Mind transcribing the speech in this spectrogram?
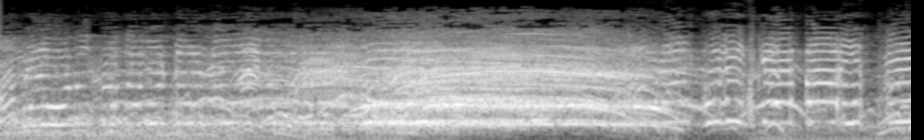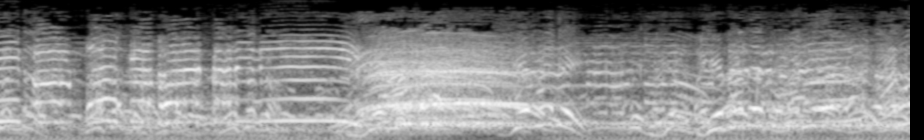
আমরা অনুব্রত মণ্ডল পুলিশকে তার স্ত্রী তার বউকে ধরে টানিয়ে নিয়ে যেভাবে যেভাবে তোমাকে আরও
